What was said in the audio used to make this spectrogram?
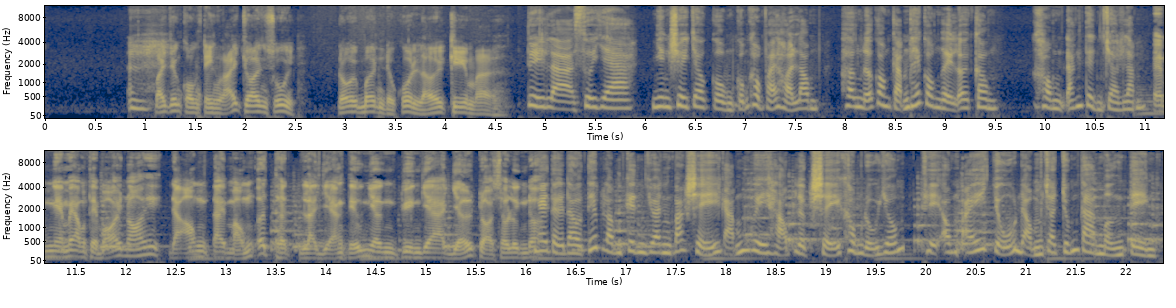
Ba vẫn còn tiền lãi cho anh xui, đôi bên đều có lợi kia mà. Tuy là xuôi gia, nhưng suy cho cùng cũng không phải họ Long. Hơn nữa con cảm thấy con người lôi công không đáng tin cho lắm. Em nghe mấy ông thầy bói nói Đàn ông tay mỏng ít thịt là dạng tiểu nhân chuyên gia dở trò sau lưng đó Ngay từ đầu tiếp long kinh doanh bác sĩ cảm quy hảo lực sĩ không đủ vốn thì ông ấy chủ động cho chúng ta mượn tiền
